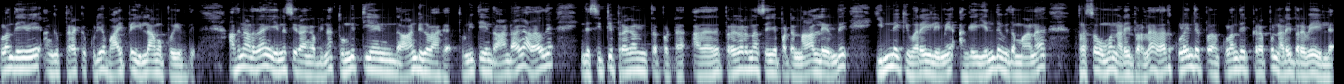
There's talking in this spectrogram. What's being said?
குழந்தையவே அங்கே பிறக்கக்கூடிய வாய்ப்பே இல்லாமல் போயிடுது அதனால தான் என்ன செய்கிறாங்க அப்படின்னா தொண்ணூற்றி ஐந்து ஆண்டுகளாக தொண்ணூற்றி ஐந்து ஆண்டாக அதாவது இந்த சிட்டி பிரகடனத்தப்பட்ட அதாவது பிரகடனம் செய்யப்பட்ட நாள்லேருந்து இன்னைக்கு வரையிலுமே அங்கே எந்த விதமான பிரசவமும் நடைபெறலை. அதாவது அதாவது குழந்தை ப- குழந்தை பிறப்பு நடைபெறவே இல்லை.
